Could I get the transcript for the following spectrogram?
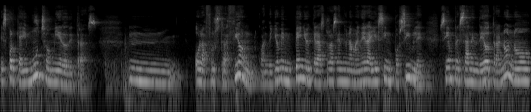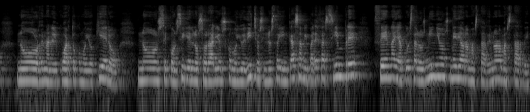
es porque hay mucho miedo detrás. Mm, o la frustración, cuando yo me empeño en que las cosas sean de una manera y es imposible, siempre salen de otra, ¿no? No, no ordenan el cuarto como yo quiero, no se consiguen los horarios como yo he dicho, si no estoy en casa, mi pareja siempre cena y acuesta a los niños media hora más tarde, una hora más tarde.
